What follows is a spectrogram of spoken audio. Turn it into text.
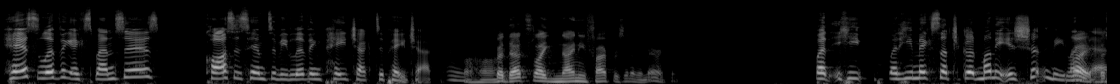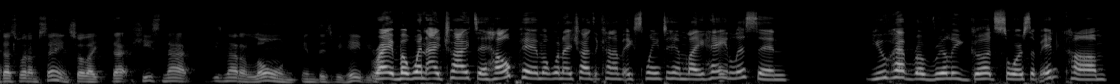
His living expenses causes him to be living paycheck to paycheck. Uh-huh. but that's like 95% of Americans. But he but he makes such good money, it shouldn't be like right, that. but that's what I'm saying. So like that, he's not he's not alone in this behavior. Right, but when I tried to help him, or when I tried to kind of explain to him, like, hey, listen, you have a really good source of income.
